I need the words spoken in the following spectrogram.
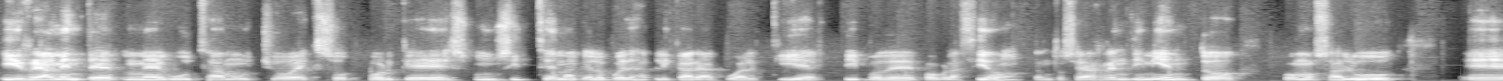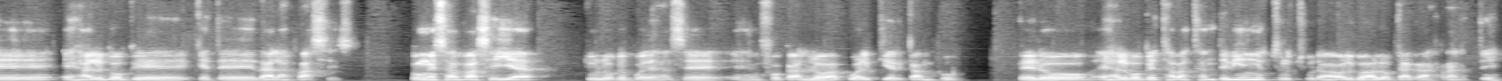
Y realmente me gusta mucho EXO porque es un sistema que lo puedes aplicar a cualquier tipo de población, tanto sea rendimiento como salud. Eh, es algo que, que te da las bases. Con esas bases ya tú lo que puedes hacer es enfocarlo a cualquier campo, pero es algo que está bastante bien estructurado, algo a lo que agarrarte.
